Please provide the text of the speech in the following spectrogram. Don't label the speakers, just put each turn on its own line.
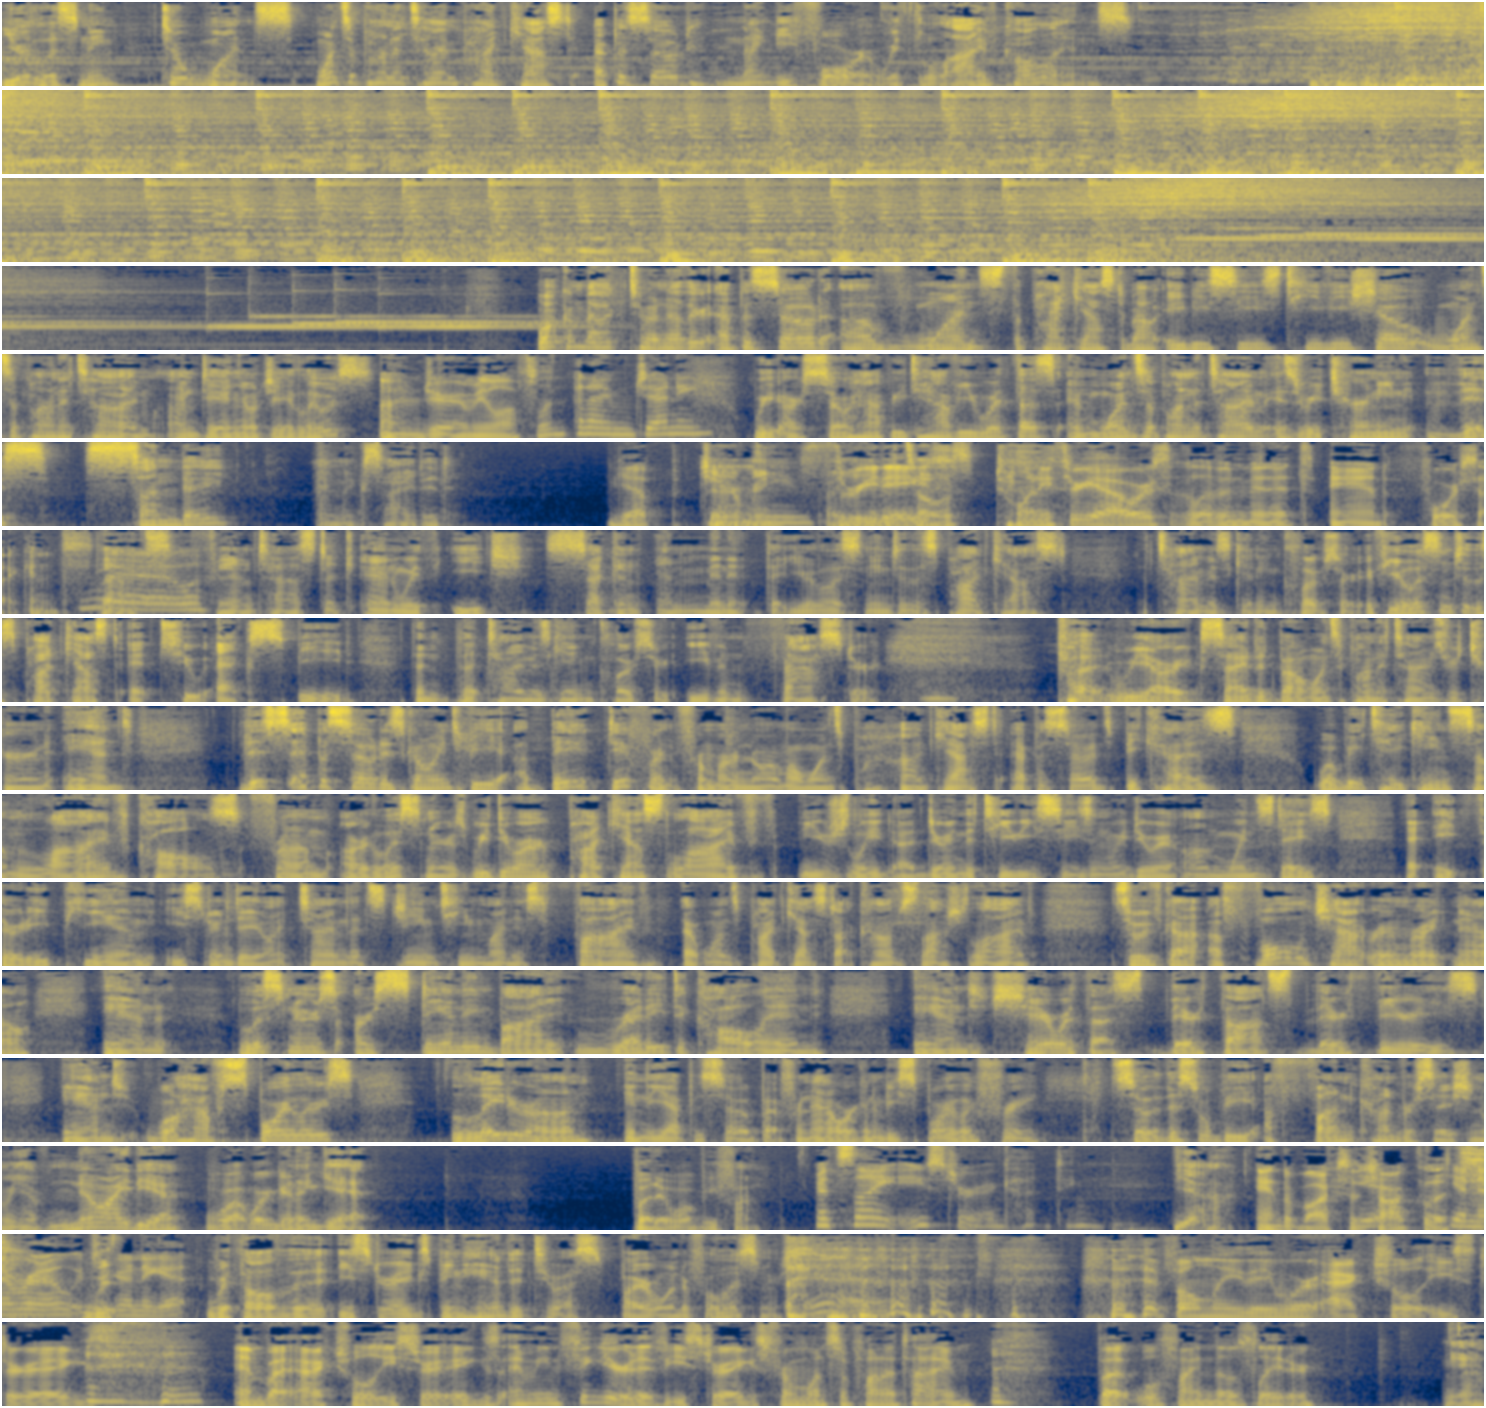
You're listening to Once, Once Upon a Time podcast, episode 94, with live call ins. Back to another episode of Once, the podcast about ABC's TV show Once Upon a Time. I'm Daniel J. Lewis.
I'm Jeremy Laughlin.
And I'm Jenny.
We are so happy to have you with us, and Once Upon a Time is returning this Sunday. I'm excited.
Yep.
Jeremy, are
Three
gonna tell
days,
us?
23 hours, 11 minutes, and 4 seconds.
That's
Whoa.
fantastic. And with each second and minute that you're listening to this podcast, the time is getting closer. If you listen to this podcast at 2x speed, then the time is getting closer even faster. But we are excited about Once Upon a Time's return. And this episode is going to be a bit different from our normal Once podcast episodes because we'll be taking some live calls from our listeners. We do our podcast live usually uh, during the TV season. We do it on Wednesdays at 8.30 p.m. Eastern Daylight Time. That's GMT minus 5 at oncepodcast.com slash live. So we've got a full chat room right now and listeners are standing by ready to call in and share with us their thoughts, their theories, and we'll have spoilers later on in the episode, but for now we're going to be spoiler free. So this will be a fun conversation. We have no idea what we're going to get, but it will be fun.
It's like Easter egg hunting.
Yeah,
And a box of
You-
chocolates.
You never know what
with,
you're going to get.
with all the Easter eggs being handed to us by our wonderful listeners.
Yeah.
if only they were actual Easter eggs. and by actual Easter eggs, I mean figurative Easter eggs from Once Upon a Time. But we'll find those later.
Yeah.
